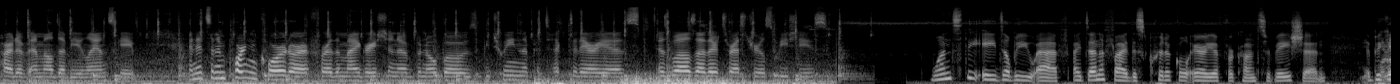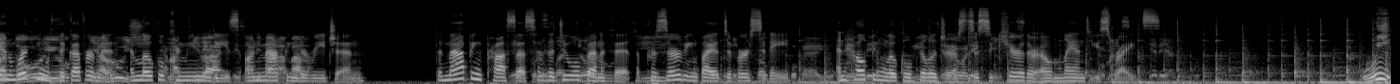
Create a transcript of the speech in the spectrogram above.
part of MLW landscape. And it's an important corridor for the migration of bonobos between the protected areas as well as other terrestrial species. Once the AWF identified this critical area for conservation, it began working with the government and local communities on mapping the region. The mapping process has a dual benefit of preserving biodiversity and helping local villagers to secure their own land use rights. oui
